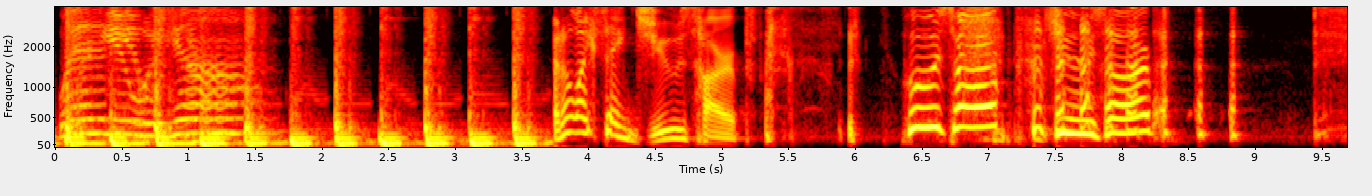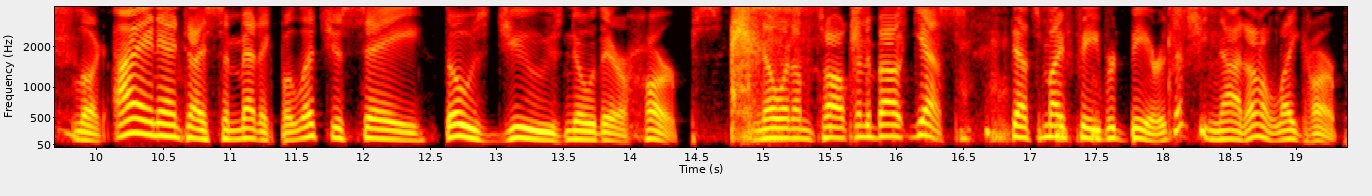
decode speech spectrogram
when you were young? I don't like saying Jews harp. Whose harp? Jews harp. Look, I ain't anti-Semitic, but let's just say those Jews know their harps. Know what I'm talking about? Yes, that's my favorite beer. It's actually not. I don't like harp.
